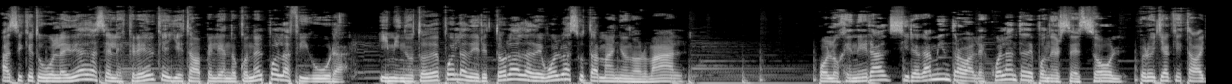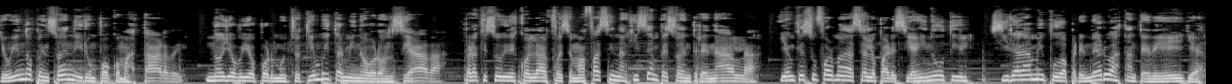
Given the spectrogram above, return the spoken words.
Así que tuvo la idea de hacerles creer que ella estaba peleando con él por la figura, y minutos después la directora la devuelve a su tamaño normal. Por lo general, Shiragami entraba a la escuela antes de ponerse el sol, pero ya que estaba lloviendo pensó en ir un poco más tarde. No llovió por mucho tiempo y terminó bronceada. Para que su vida escolar fuese más fácil, Nagisa empezó a entrenarla, y aunque su forma de hacerlo parecía inútil, Shiragami pudo aprender bastante de ella.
